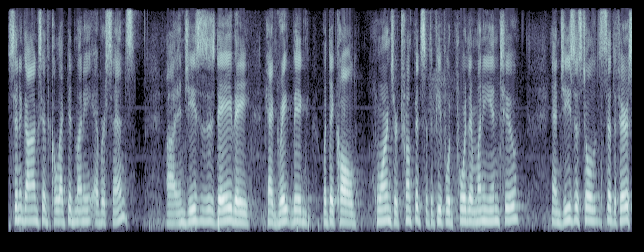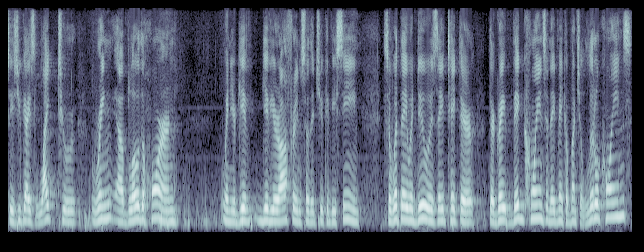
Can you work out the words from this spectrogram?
synagogues have collected money ever since. Uh, in Jesus' day, they had great big, what they called horns or trumpets that the people would pour their money into. And Jesus told, said the Pharisees, you guys like to ring, uh, blow the horn when you give, give your offering so that you could be seen. So what they would do is they'd take their, their great big coins and they'd make a bunch of little coins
